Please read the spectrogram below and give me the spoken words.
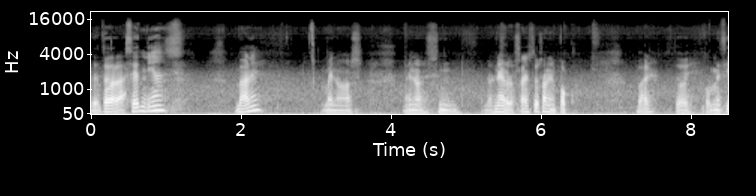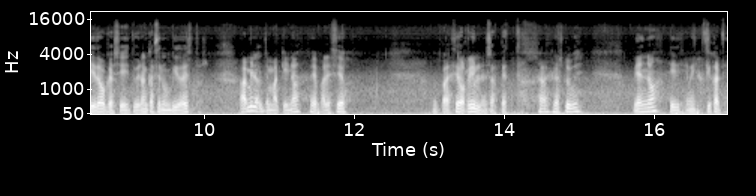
de todas las etnias, ¿vale? Menos, menos los negros. Estos salen poco, ¿vale? Estoy convencido que si tuvieran que hacer un vídeo de estos, a mí la última aquí, ¿no? Me pareció, me pareció horrible ese aspecto, ¿sabes? Lo estuve viendo y dije, mira, fíjate,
